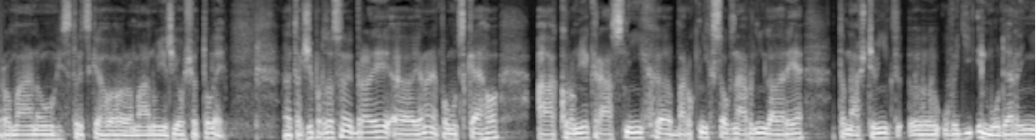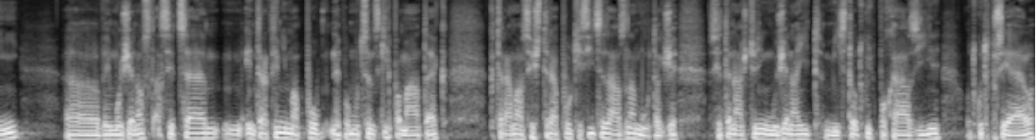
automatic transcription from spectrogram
románu, historického románu Jiřího Šotoly. Takže proto jsme vybrali Jana Nepomuckého a kromě krásných barokních soch z Národní galerie, tam návštěvník uvidí i moderní Eh, vymoženost a sice mm, interaktivní mapu nepomucenských památek, která má asi 4,5 tisíce záznamů, takže si ten návštěvník může najít místo, odkud pochází, odkud přijel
